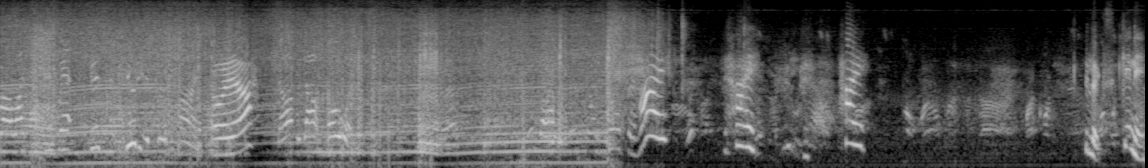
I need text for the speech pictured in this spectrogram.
Well, like when we went and Judy the first time. Oh, yeah? Down without mowing. Say hi. Hi. Hi. You look skinny.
